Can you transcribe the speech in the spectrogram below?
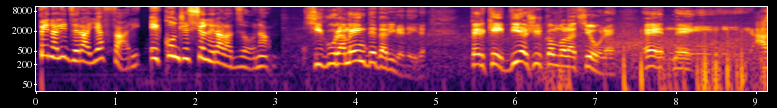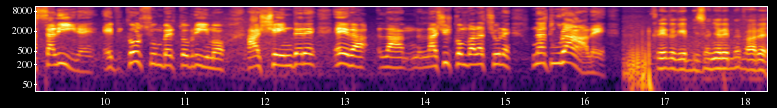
penalizzerà gli affari e congestionerà la zona. Sicuramente da rivedere perché via circonvolazione è, è a salire e corso Umberto I a scendere era la, la circonvalazione naturale. Credo che bisognerebbe fare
